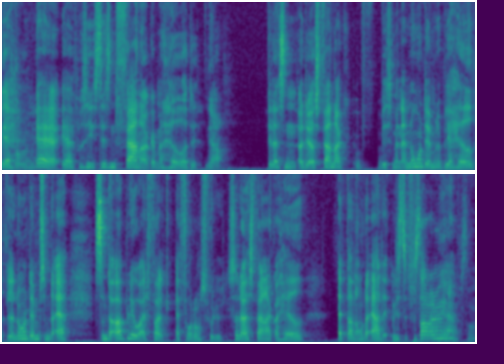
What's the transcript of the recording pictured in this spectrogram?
Ja, du, ja, ja, ja, præcis. Det er sådan fair nok, at man hader det. Ja. Eller sådan, og det er også fair nok, hvis man er nogle af dem, der bliver hadet, eller nogle af dem, som der er, som der oplever, at folk er fordomsfulde, så er det også fair nok at hade, at der er nogen, der er det. Hvis du forstår, hvad Ja, mener? jeg forstår.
